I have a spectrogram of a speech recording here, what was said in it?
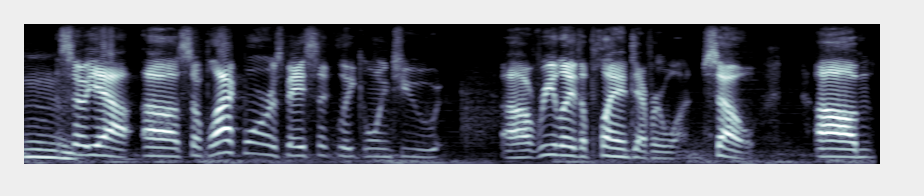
Hmm. So yeah, uh, so Blackmore is basically going to uh, relay the plan to everyone. So um,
